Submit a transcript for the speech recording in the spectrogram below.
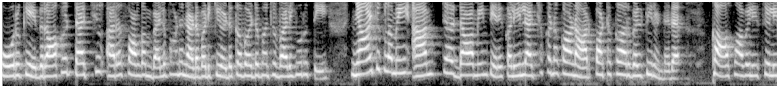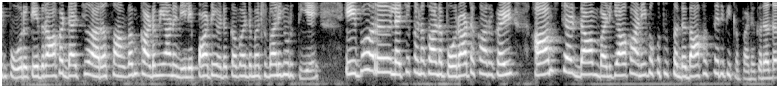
போருக்கு எதிராக டச்சு அரசாங்கம் வலுவான நடவடிக்கை எடுக்க வேண்டும் என்று வலியுறுத்தி ஞாயிற்றுக்கிழமை ஆம்ஸ்டர்டாமின் தெருக்களில் லட்சக்கணக்கான ஆர்ப்பாட்டக்காரர்கள் திரண்டனர். காசாவில் இஸ்ரேலின் போருக்கு எதிராக டச்சு அரசாங்கம் கடுமையான நிலைப்பாட்டை எடுக்க வேண்டும் என்று வலியுறுத்தியே. இவ்வாறு லட்சக்கணக்கான போராட்டக்காரர்கள் ஆம்ஸ்டர்டாம் வழியாக அணிவகுத்து சென்றதாக தெரிவிக்கப்படுகிறது.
